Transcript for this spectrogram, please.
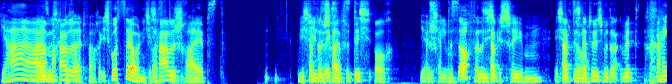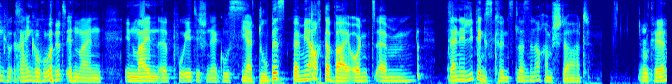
Ja, Also, ich mach habe- doch einfach. Ich wusste ja auch nicht, ich was habe- du schreibst. Wie ich habe das du extra schreibst. für dich auch. Ja, ich habe das auch für Also ich dich hab- geschrieben. Ich habe Also, dich natürlich mit, mit reinge reingeholt in meinen, in meinen äh, poetischen Erguss. Ja, du bist bei mir auch dabei und ähm, deine Lieblingskünstler sind auch am Start. Okay.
